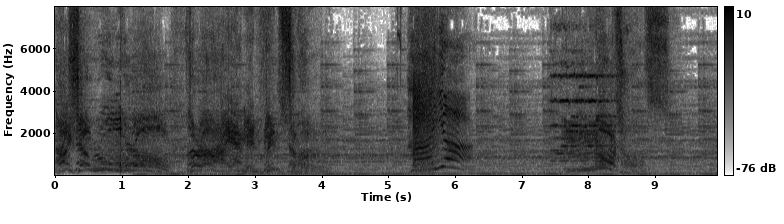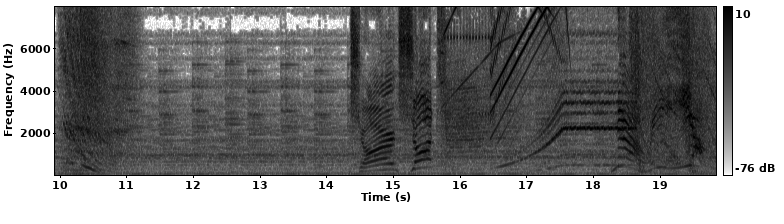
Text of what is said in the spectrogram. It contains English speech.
I shall rule over all, for I am invincible. Hiya! Mortals! Charge shot! Now! Yeah!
